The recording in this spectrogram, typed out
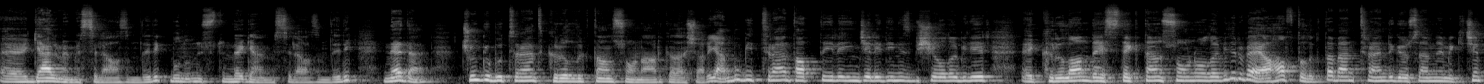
e, gelmemesi lazım dedik. Bunun üstünde gelmesi lazım dedik. Neden? Çünkü bu trend kırıldıktan sonra arkadaşlar yani bu bir trend hattıyla incelediğiniz bir şey olabilir. E, kırılan destekten sonra olabilir veya haftalıkta ben trendi gözlemlemek için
